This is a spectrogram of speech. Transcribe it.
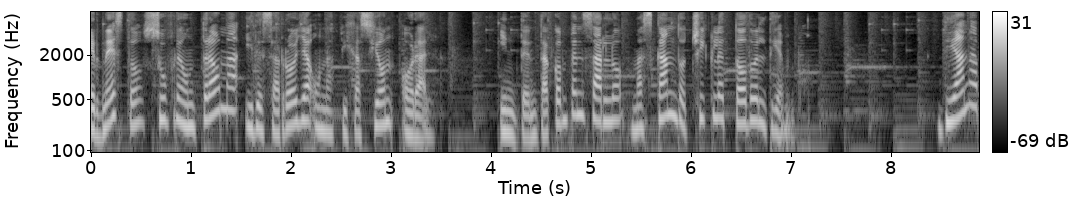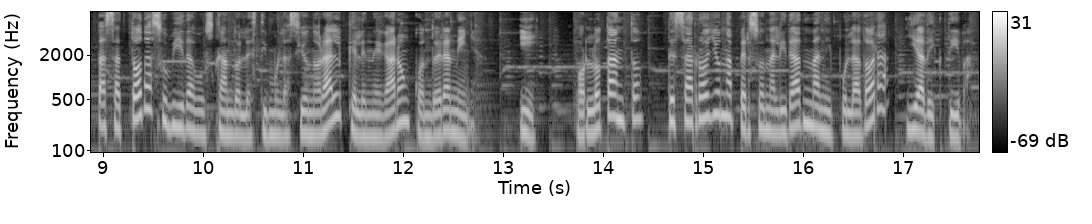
Ernesto sufre un trauma y desarrolla una fijación oral. Intenta compensarlo mascando chicle todo el tiempo. Diana pasa toda su vida buscando la estimulación oral que le negaron cuando era niña y, por lo tanto, desarrolla una personalidad manipuladora y adictiva.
